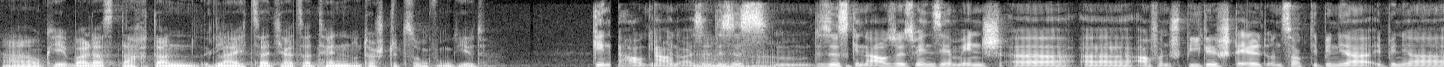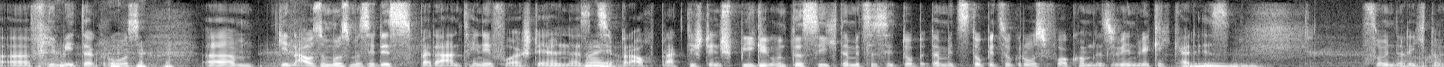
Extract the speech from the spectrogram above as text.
Ah, okay, weil das Dach dann gleichzeitig als Antennenunterstützung fungiert. Genau, genau. Also das ist, das ist genauso, als wenn sich ein Mensch äh, äh, auf einen Spiegel stellt und sagt, ich bin ja, ich bin ja äh, vier Meter groß. ähm, genauso muss man sich das bei der Antenne vorstellen. Also ah, sie ja. braucht praktisch den Spiegel unter sich, damit es doppelt, doppelt so groß vorkommt, als wie in Wirklichkeit ist. Hm. So in der Richtung.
